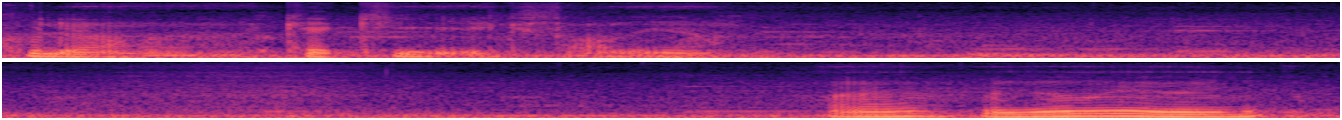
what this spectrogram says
couleur euh, kaki est extraordinaire. Voilà, bonne journée les amis.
